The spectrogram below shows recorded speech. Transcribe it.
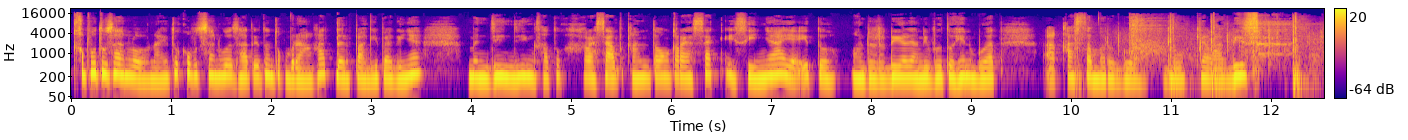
keputusan lo. Nah itu keputusan gue saat itu untuk berangkat dan pagi-paginya menjinjing satu kresek kantong kresek isinya yaitu order deal yang dibutuhin buat uh, customer gue. Gokil abis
